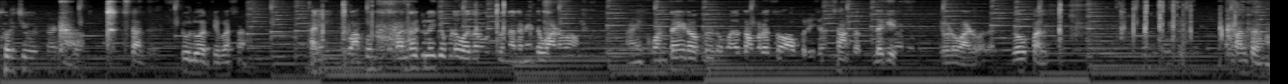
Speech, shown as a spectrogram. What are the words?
खुर्चीवर. चालेल. स्टूल वरती बसा. आणि वाकून पंधरा किलोच्या पुढे वजन उचलू नका नाही तर वाढवा. आणि कोणताही डॉक्टर तुम्हाला कमराचं ऑपरेशन सांगतात लगेच. एवढं वाढवा लागेल जो फालतू. फालतू हा.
